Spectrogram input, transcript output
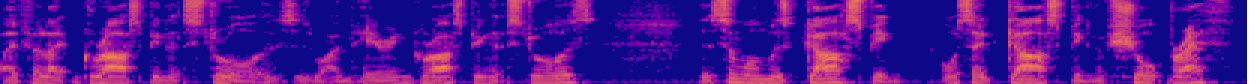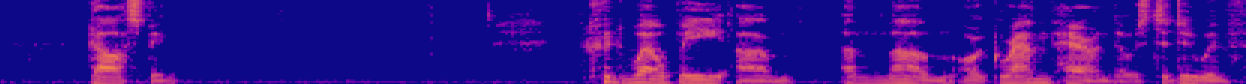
I feel like grasping at straws is what I'm hearing. Grasping at straws. That someone was gasping, also gasping of short breath, gasping. Could well be um, a mum or a grandparent that was to do with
